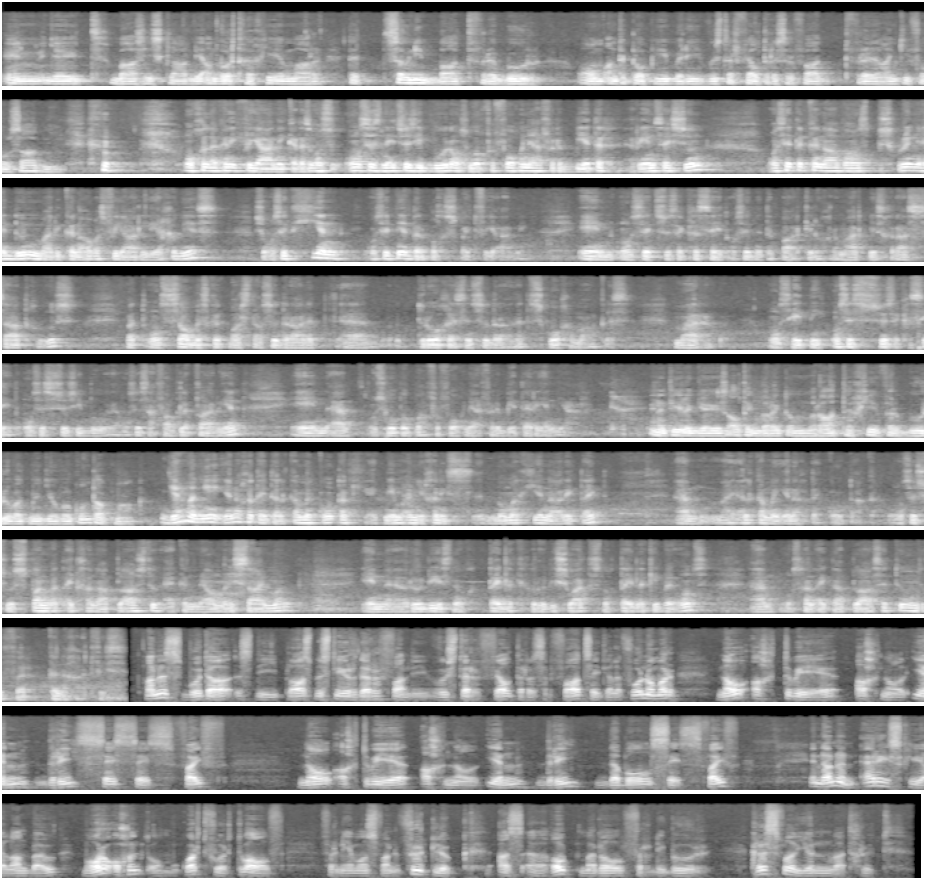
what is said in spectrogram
En jy het basies klaar die antwoord gegee, maar dit sou nie baat vir 'n boer om aan te klop hier by die Woesterveld reservaat vir 'n handjievol saad nie. Ongelukkig nie vir jaar nie. Dit is ons ons is net soos die boere, ons hoop vir volgende jaar vir 'n beter reenseisoen. Ons het 'n kanaal waar ons besproeiing uit doen, maar die kanaal was vir jaar leeg gewees. So ons het geen ons het nie 'n druppel gespuit vir jaar nie. En ons het soos ek gesê het, ons het net 'n paar kilogram hartbeesgras saad geoes wat ons sal beskikbaar stel sodra dit uh droog is en sodra dit skoon gemaak is. Maar ons het nie ons is soos ek gesê het, ons is soos die boere. Ons is afhanklik van reën en uh ons hoop op 'n volgende jaar vir 'n beter reënjaar. En natuurlik jy is altyd bereid om raad te gee vir boere wat met jou wil kontak maak. Ja, nee, enige tyd hulle kan my kontak. Ek neem aan jy gaan die nommer gee na die tyd. Ehm um, my hulle kan my enige tyd kontak. Ons is so span wat uitgaan na 'n plaas toe. Ek en Nel Marie Simon en uh, Rudy is nog tydelik Rudy Swart is nog tydelik hier by ons. Ehm um, ons gaan uit na plase toe en toe vir kundige advies. Hannes Botha is die plaasbestuurder van die Woesterveld Reservaat. Sy telefoonnommer 082 0828013665 en dan in RSG landbou môreoggend om kwart voor 12 verneem ons van Fruit Look as 'n hulpmiddel vir die boer. Chris Viljoen wat groet.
